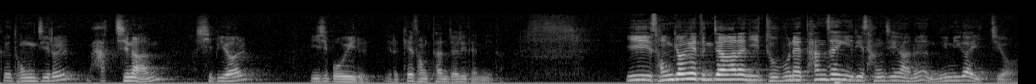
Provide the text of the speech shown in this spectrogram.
그 동지를 막 지난 12월 25일 이렇게 성탄절이 됩니다. 이 성경에 등장하는 이 두 분의 탄생일이 상징하는 의미가 있죠.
